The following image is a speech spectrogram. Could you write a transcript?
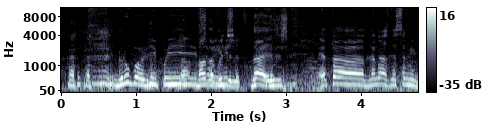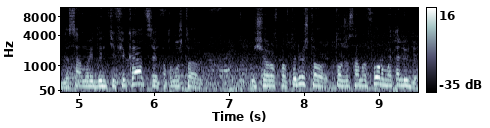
группа VIP. И На- надо и реш- выделить. Да, и это для нас, для самих, для самоидентификации, потому что, еще раз повторю, что тот же самый форум – это люди.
